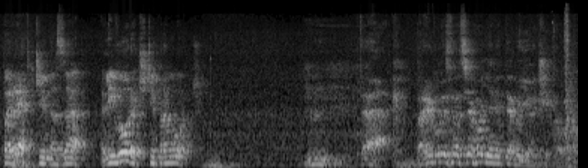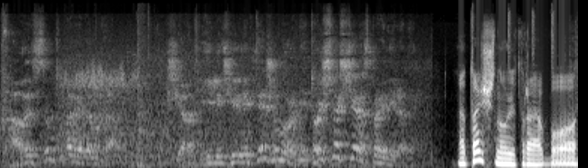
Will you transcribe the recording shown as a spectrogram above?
Вперед чи назад, ліворуч чи праворуч. Так, приблизно цього я від тебе й очікував. Але суть передано так. Що твій лічильник теж у нормі? Точно ще раз перевірили? А точно ультра, бо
